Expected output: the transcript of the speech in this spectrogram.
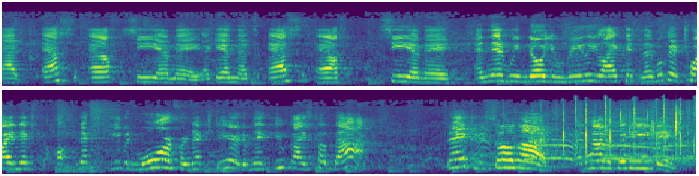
at SFCMA. Again, that's SFCMA. And then we know you really like it, and then we're going to try next, next even more for next year to make you guys come back. Thank you so much, and have a good evening.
